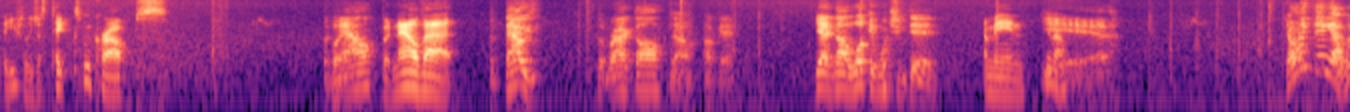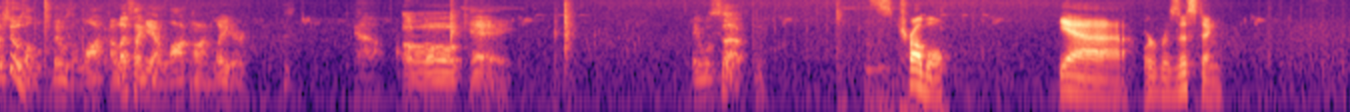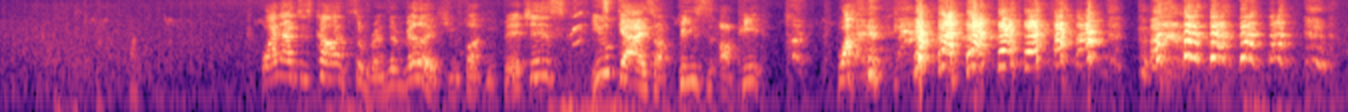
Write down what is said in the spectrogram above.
They usually just take some crops, But, but now, but now that but now he's the ragdoll. No, okay. Yeah, now look at what you did. I mean, you know, Yeah. The only thing I wish there was a there was a lock unless I get a lock on later. Okay. Hey, what's up? it's trouble. Yeah, we're resisting. Why not just call it Surrender Village, you fucking bitches? You guys are pieces are pe- why?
